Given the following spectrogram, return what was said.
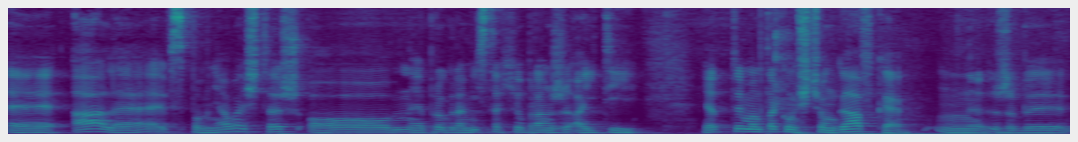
E, ale wspomniałeś też o programistach i o branży IT. Ja tutaj mam taką ściągawkę, mm, żeby,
